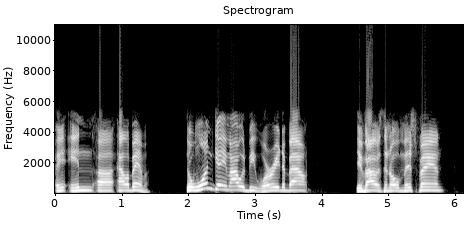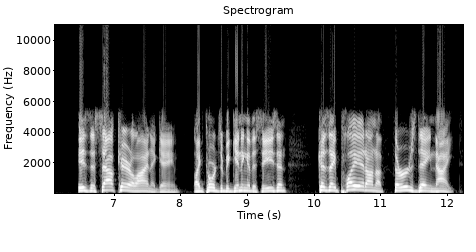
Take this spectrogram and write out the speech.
in uh, Alabama. The one game I would be worried about if I was an Ole Miss fan is the South Carolina game, like towards the beginning of the season, because they play it on a Thursday night.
